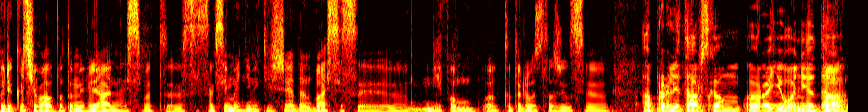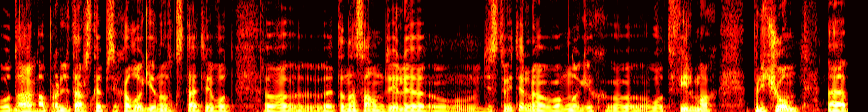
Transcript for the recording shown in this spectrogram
перекочевал потом и в реальность, вот э, со всеми этими клише о Донбассе, с э, мифом, э, который вот сложился. О пролетарском районе, да, Да, вот да. О, о пролетарской психологии. Ну, кстати, вот э, это на самом деле действительно во многих э, вот фильмах, причем э,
